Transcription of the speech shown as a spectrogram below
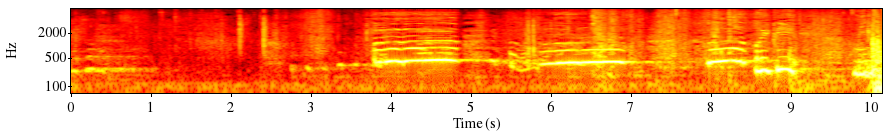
เฮ้ยพี่ มีลูก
